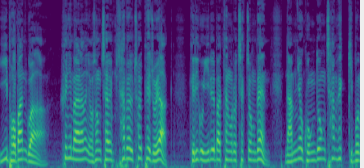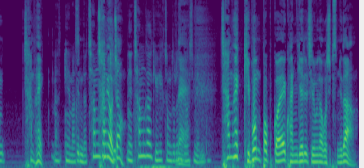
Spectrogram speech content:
이 법안과 흔히 말하는 여성 차- 차별 철폐 조약 그리고 이를 바탕으로 책정된 남녀 공동 참획 기본 참획 마- 예, 맞습니다. 참가 참여죠? 기, 네, 참가 기획 정도로 네. 생각하시면 됩니다. 참획 기본법과의 관계를 질문하고 싶습니다.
